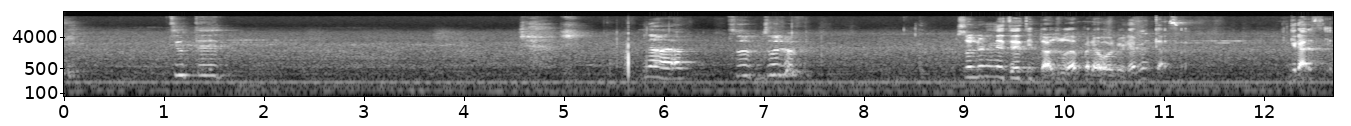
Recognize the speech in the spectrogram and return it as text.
sí. Si ustedes... Nada, solo... Solo necesito ayuda para volver a mi casa. Gracias.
